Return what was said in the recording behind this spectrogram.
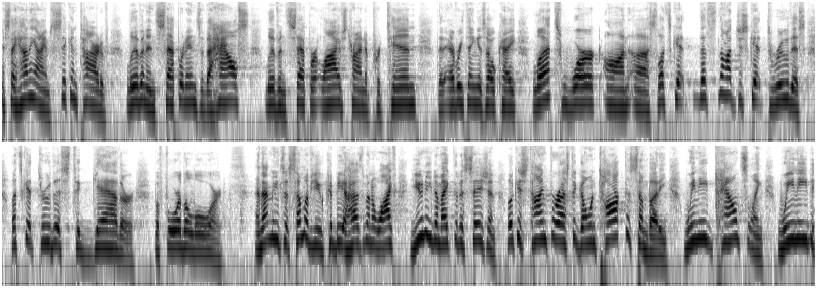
and say, honey, I am sick and tired of living in separate ends of the house, living separate lives, trying to pretend that everything is okay. Let's work on us. Let's get, let's not just get through this. Let's get through this together before the Lord. And that means that some of you could be a husband and wife. You need to make the decision. Look, it's time for us to go and talk to somebody. We need counseling. We need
